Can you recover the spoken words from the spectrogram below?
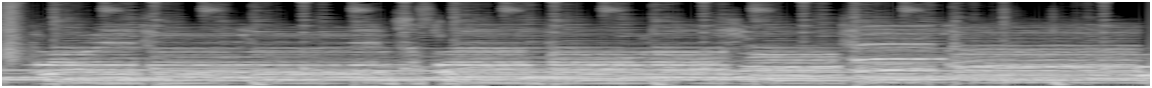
Glory to you in the splendor of your kingdom.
